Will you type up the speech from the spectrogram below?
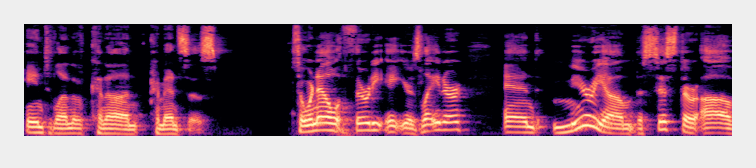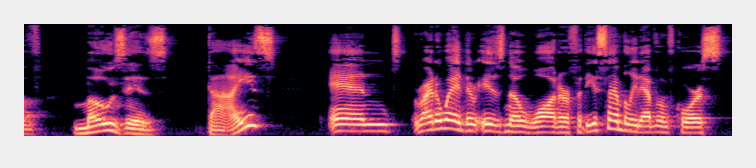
into the land of Canaan commences. So we're now 38 years later and Miriam, the sister of Moses dies. And right away, there is no water for the assembly. And everyone, of course,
